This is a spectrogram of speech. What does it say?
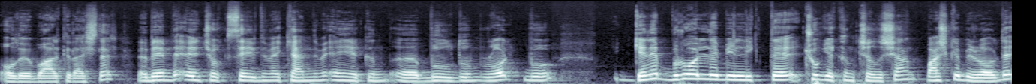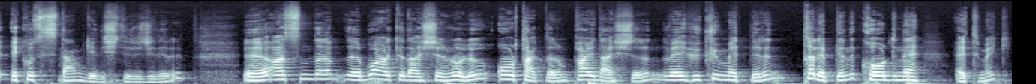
oluyor bu arkadaşlar. E, benim de en çok sevdiğim ve kendimi en yakın e, bulduğum rol bu. Gene bu rolle birlikte çok yakın çalışan başka bir rolde ekosistem geliştiricileri. Ee, aslında e, bu arkadaşların rolü ortakların, paydaşların ve hükümetlerin taleplerini koordine etmek.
